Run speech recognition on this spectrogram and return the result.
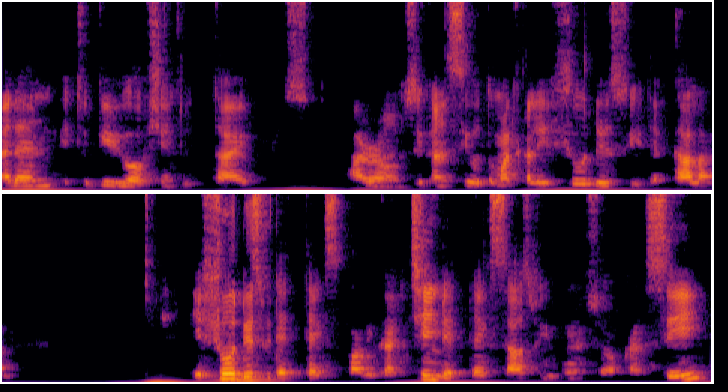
And then it will give you option to type around. So you can see automatically fill this with the color. Fill this with the text, but we can change the text as we want. So I can see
